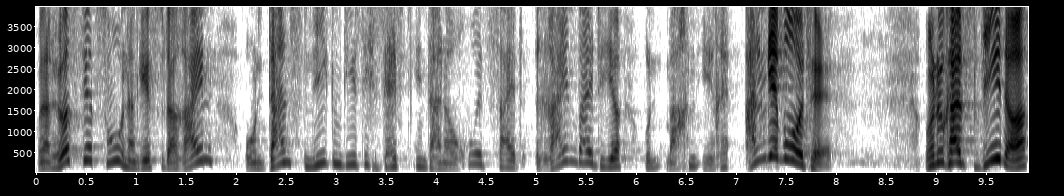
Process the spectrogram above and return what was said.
Und dann hört es dir zu und dann gehst du da rein und dann sneaken die sich selbst in deiner Ruhezeit rein bei dir und machen ihre Angebote. Und du kannst wieder,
